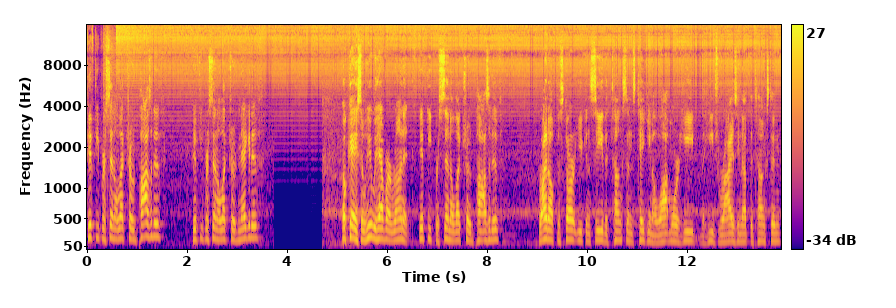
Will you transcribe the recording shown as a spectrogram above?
50% electrode positive, 50% electrode negative, Okay, so here we have our run at 50% electrode positive. Right off the start, you can see the tungsten's taking a lot more heat. The heat's rising up the tungsten.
